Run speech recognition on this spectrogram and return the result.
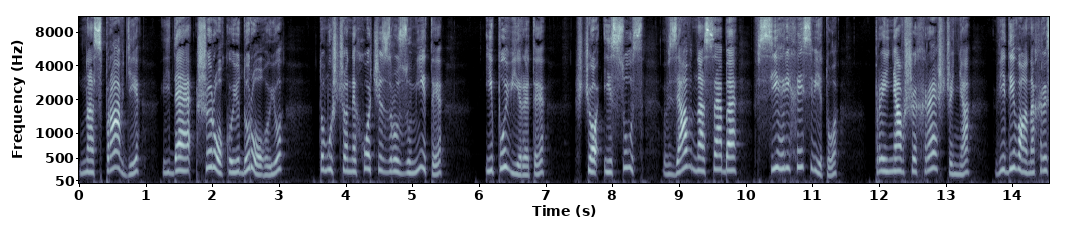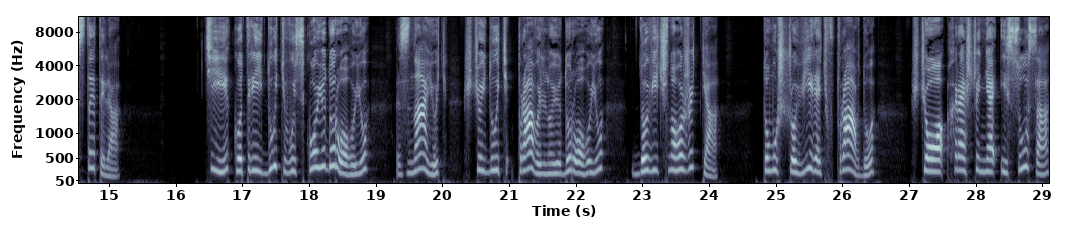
насправді йде широкою дорогою, тому що не хоче зрозуміти і повірити, що Ісус взяв на себе всі гріхи світу, прийнявши хрещення від Івана Хрестителя. Ті, котрі йдуть вузькою дорогою, знають, що йдуть правильною дорогою до вічного життя, тому що вірять в правду, що хрещення Ісуса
